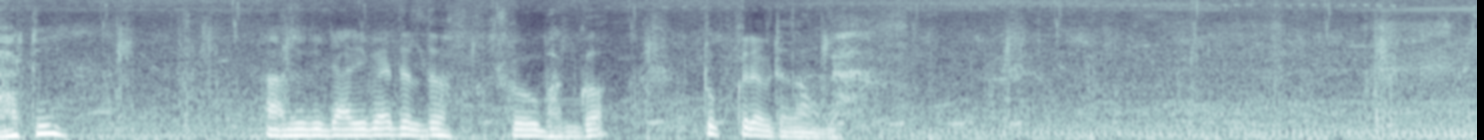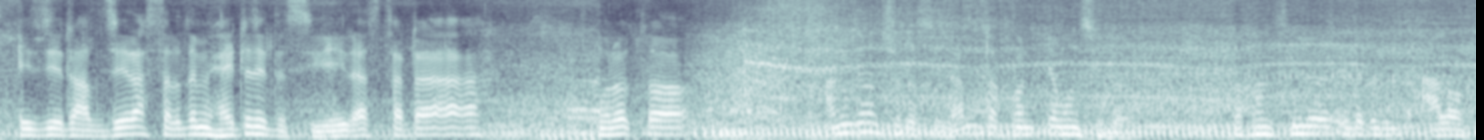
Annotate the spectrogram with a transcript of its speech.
হাঁটি। আর যদি গাড়ি পাই তাহলে তো সৌভাগ্য, টুক করে উঠে যাব এই যে যে রাস্তাটাতে আমি হাইটে যেতেছি, এই রাস্তাটা মূলত আমি যখন ছোটো ছিলাম, তখন কেমন ছিল? তখন ছিল এটা আলট।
